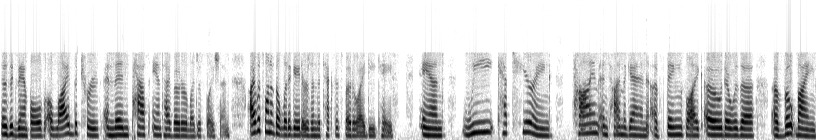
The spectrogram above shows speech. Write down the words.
those examples, elide the truth, and then pass anti voter legislation. I was one of the litigators in the Texas photo ID case, and we kept hearing time and time again of things like, oh, there was a, a vote buying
